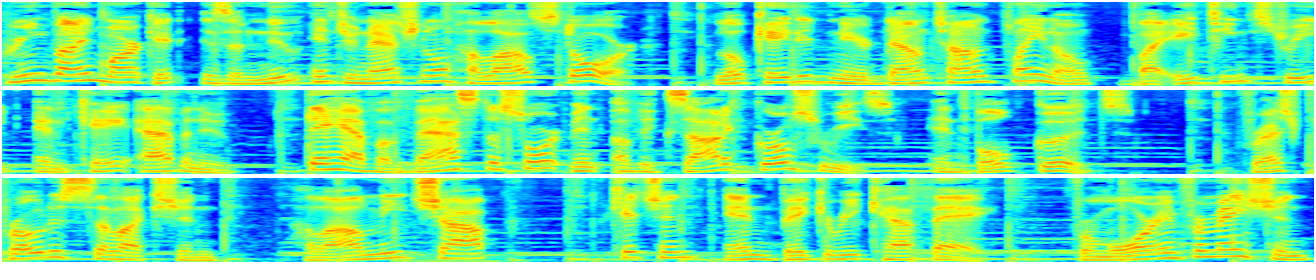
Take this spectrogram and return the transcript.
Greenvine Market is a new international halal store located near downtown Plano by 18th Street and K Avenue. They have a vast assortment of exotic groceries and bulk goods fresh produce selection, halal meat shop, kitchen, and bakery cafe. For more information,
